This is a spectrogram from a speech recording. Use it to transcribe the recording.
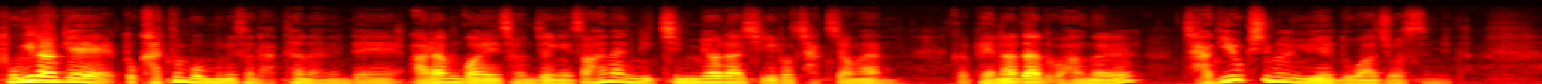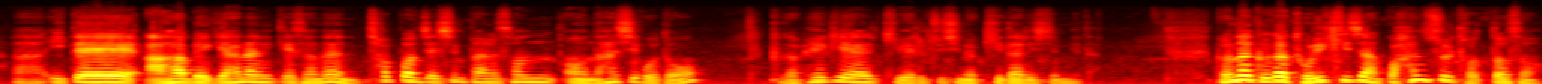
동일하게 또 같은 본문에서 나타나는데 아람과의 전쟁에서 하나님이 진멸하시기로 작정한 그 베나닷 왕을 자기 욕심을 위해 놓아주었습니다. 아, 이때 아합에게 하나님께서는 첫 번째 심판을 선언하시고도 그가 회개할 기회를 주시며 기다리십니다. 그러나 그가 돌이키지 않고 한술 더 떠서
